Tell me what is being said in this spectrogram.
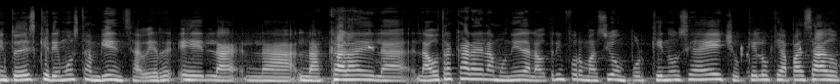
Entonces queremos también saber eh, la, la, cara de la, la, otra cara de la moneda, la otra información, por qué no se ha hecho, qué es lo que ha pasado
